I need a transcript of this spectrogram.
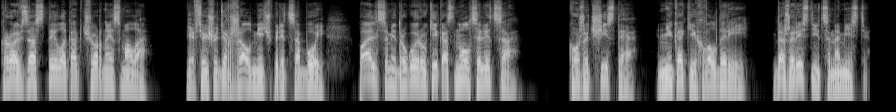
Кровь застыла, как черная смола. Я все еще держал меч перед собой. Пальцами другой руки коснулся лица. Кожа чистая, никаких волдырей. Даже ресницы на месте.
